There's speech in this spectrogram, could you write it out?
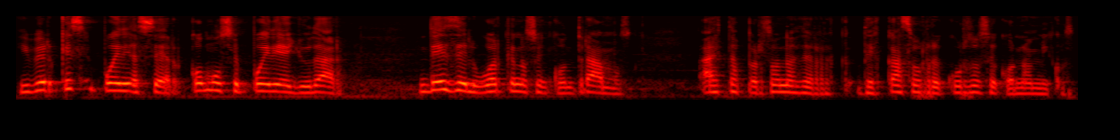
y ver qué se puede hacer, cómo se puede ayudar desde el lugar que nos encontramos a estas personas de, escasos recursos económicos.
